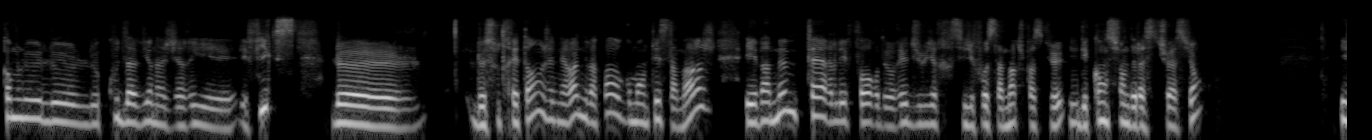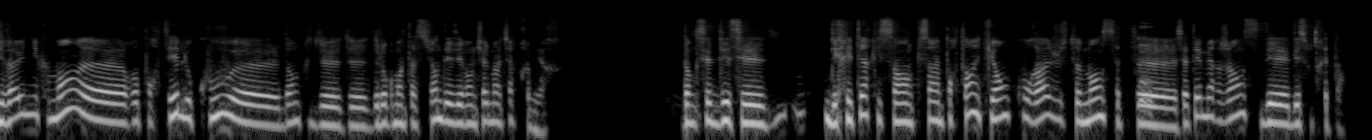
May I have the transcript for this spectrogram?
comme le, coût de la vie en Algérie est, fixe, le, sous-traitant en général ne va pas augmenter sa marge et va même faire l'effort de réduire s'il faut sa marge parce qu'il est conscient de la situation. Il va uniquement euh, reporter le coût euh, donc de l'augmentation des éventuelles matières premières. Donc, c'est des, des, critères qui sont, qui sont importants et qui encouragent justement cette, euh, cette émergence des, des sous-traitants.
